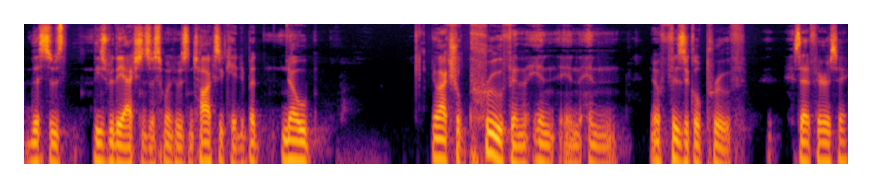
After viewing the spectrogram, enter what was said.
this was these were the actions of someone who was intoxicated, but no no actual proof in in in, in no physical proof. Is that fair to say?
